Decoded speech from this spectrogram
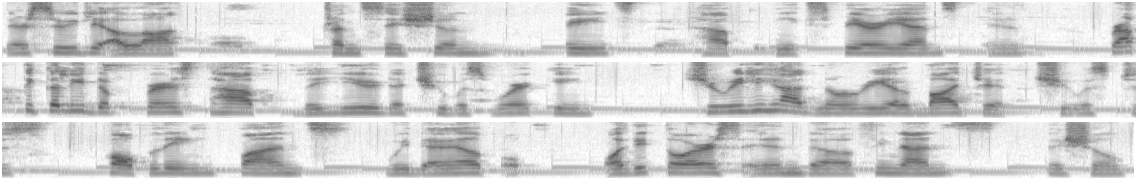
there's really a lot of transition phase that have to be experienced. And practically the first half of the year that she was working, she really had no real budget. She was just coupling funds with the help of auditors and the finance officials.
